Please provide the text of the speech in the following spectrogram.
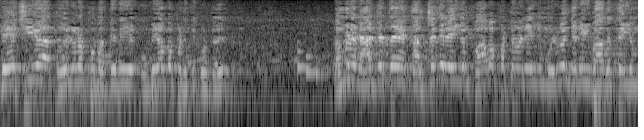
ദേശീയ തൊഴിലുറപ്പ് പദ്ധതി ഉപയോഗപ്പെടുത്തിക്കൊണ്ട് നമ്മുടെ രാജ്യത്തെ കർഷകരെയും പാവപ്പെട്ടവരെയും മുഴുവൻ ജനവിഭാഗത്തെയും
